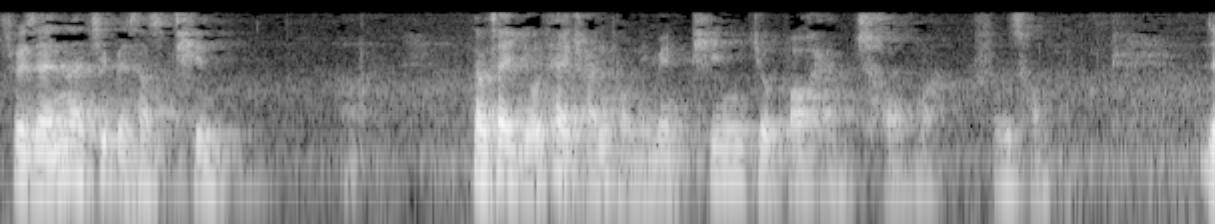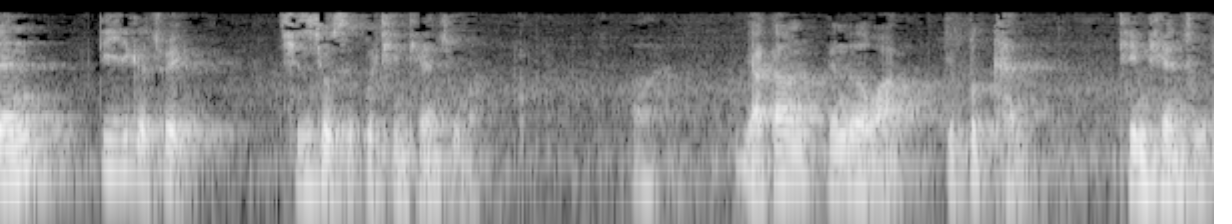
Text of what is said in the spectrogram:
所以人呢，基本上是听啊。那么在犹太传统里面，听就包含从嘛，服从。人第一个罪其实就是不听天主嘛。啊，亚当跟厄娃就不肯听天主的，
